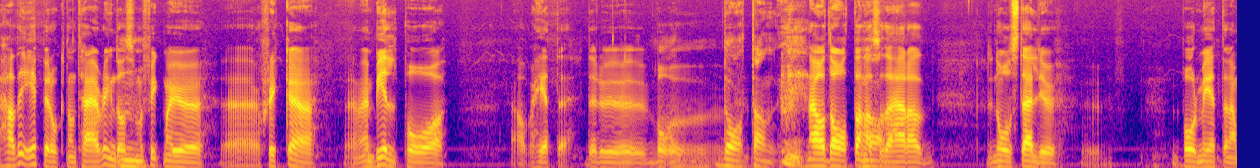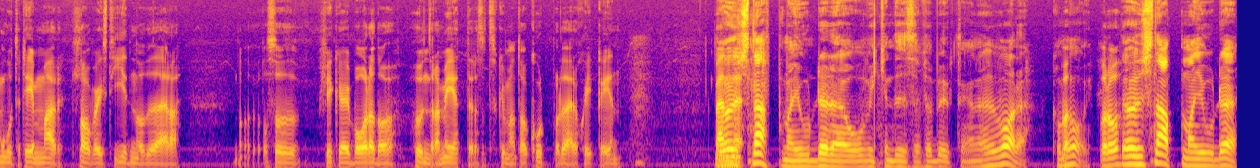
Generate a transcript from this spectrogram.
hade Epiroc någon tävling då så fick man ju eh, skicka en bild på, ja vad heter det, där du, Datan. ja datan, Ja. alltså det här, du nollställer ju eh, borrmeterna, motortimmar, slagverkstiden och det där. Och så fick jag ju borra då 100 meter så skulle man ta kort på det där och skicka in. Men, Men, hur snabbt man gjorde det och vilken dieselförbrukning. Eller hur var det? Kommer du Va- ihåg? vadå? Det var hur snabbt man gjorde.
